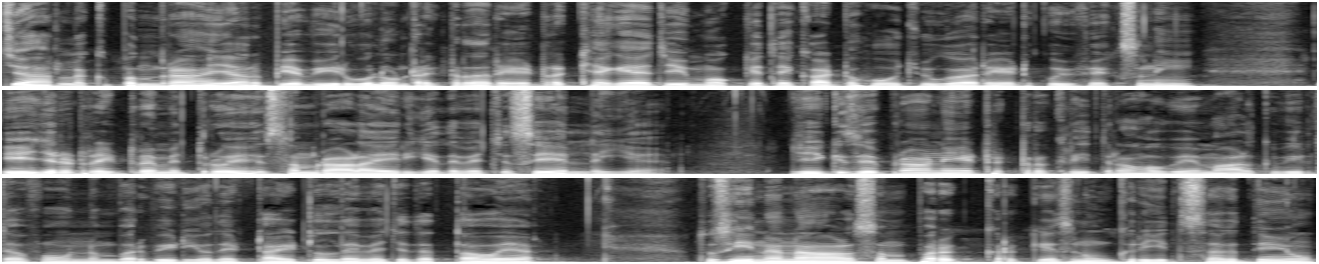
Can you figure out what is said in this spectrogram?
ਚਾਰ ਲੱਖ ਪੰਦਰਾਂ ਹਜ਼ਾਰ ਰੁਪਏ ਵੀਰ ਵੱਲੋਂ ਟਰੈਕਟਰ ਦਾ ਰੇਟ ਰੱਖਿਆ ਗਿਆ ਜੀ। ਮੌਕੇ ਤੇ ਘੱਟ ਹੋ ਜਾਊਗਾ ਰੇਟ ਕੋਈ ਫਿਕਸ ਨਹੀਂ। ਇਹ ਜਿਹੜਾ ਟਰੈਕਟਰ ਹੈ ਮਿੱਤਰੋ, ਇਹ ਸਮਰਾਲਾ ਏਰੀਆ ਦੇ ਵਿੱਚ ਸੇਲ ਲਈ ਹੈ। ਜੇ ਕਿਸੇ ਭਰਾ ਨੇ ਇਹ ਟਰੈਕਟਰ ਖਰੀਦਣਾ ਹੋਵੇ, ਮਾਲਕ ਵੀਰ ਦਾ ਫੋਨ ਨੰਬਰ ਵੀਡੀਓ ਦੇ ਟਾਈਟਲ ਦੇ ਵਿੱਚ ਦਿੱਤਾ ਹੋਇਆ। ਤੁਸੀਂ ਇਹਨਾਂ ਨਾਲ ਸੰਪਰਕ ਕਰਕੇ ਇਸ ਨੂੰ ਖਰੀਦ ਸਕਦੇ ਹੋ।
